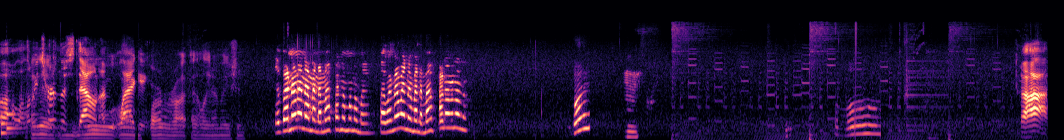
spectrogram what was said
uh, hold on, let me turn this down. I'm new, um, lagging. Barbara L animation. what? Hmm. Oh. Haha.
